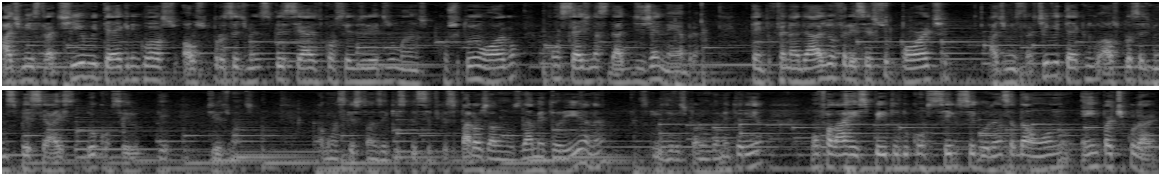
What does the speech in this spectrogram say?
administrativo e técnico aos, aos, procedimentos especiais do Conselho de Direitos Humanos. Constitui um órgão com sede na cidade de Genebra. Tem por finalidade oferecer suporte administrativo e técnico aos procedimentos especiais do Conselho de Direitos Humanos. Algumas questões aqui específicas para os alunos da mentoria, né? exclusivas para os alunos da mentoria. Vamos falar a respeito do Conselho de Segurança da ONU em particular.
